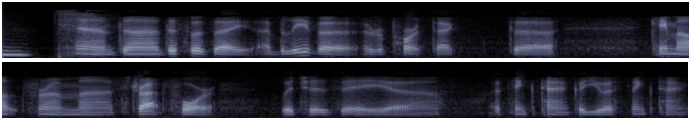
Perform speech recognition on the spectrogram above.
Mm. And uh, this was a, I believe, a, a report that uh, came out from uh, Stratfor, which is a uh, a think tank, a U.S. think tank.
